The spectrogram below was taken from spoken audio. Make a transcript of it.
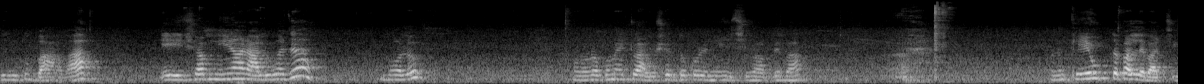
কিন্তু বাবা, এইসব নিয়ে আর আলু ভাজা? বলো। কোনো রকমে একটু আলু সেদ্ধ করে নিয়েছি বাপরে বা। মানে খেয়ে উঠতে পারলে বাঁচি।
